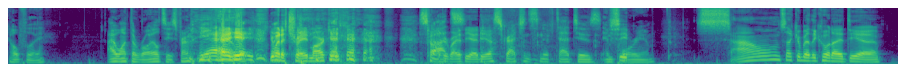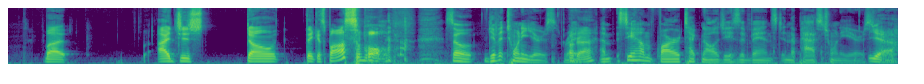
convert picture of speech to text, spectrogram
Hopefully, I want the royalties from it. Yeah, yeah. like- you want to trademark it? Scott's Copyright the idea. Scratch and sniff tattoos emporium. sounds like a really cool idea, but I just don't think it's possible. So give it 20 years, right? Okay. Um, see how far technology has advanced in the past 20 years. Yeah. right?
